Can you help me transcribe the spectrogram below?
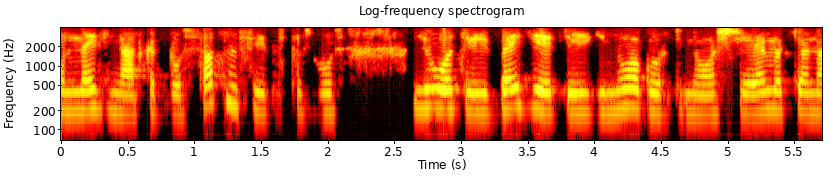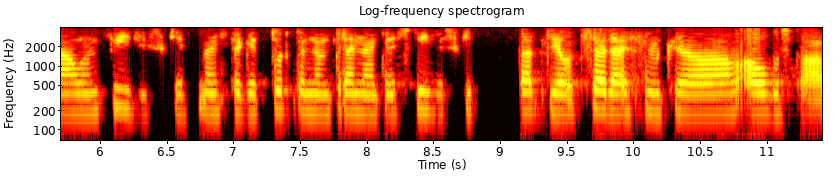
un nezināt, kad būs sacensības, tas būs ļoti bezjēdzīgi, nogurdinoši, emocionāli un fiziski. Mēs tagad turpinam trenēties fiziski, tad jau cerēsim, ka augustā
